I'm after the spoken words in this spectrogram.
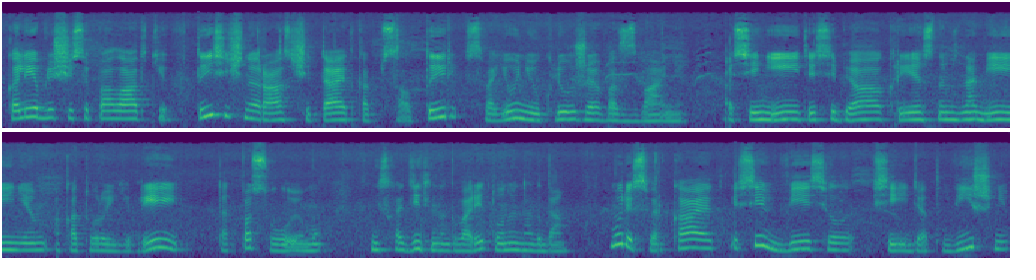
в колеблющейся палатке в тысячный раз читает, как псалтырь, свое неуклюжее воззвание. «Осените себя крестным знамением, о которой евреи так по-своему», снисходительно говорит он иногда – Море сверкает, и всем весело, все едят вишни,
